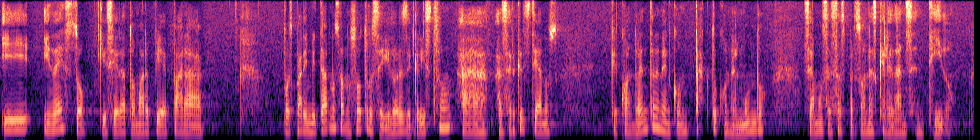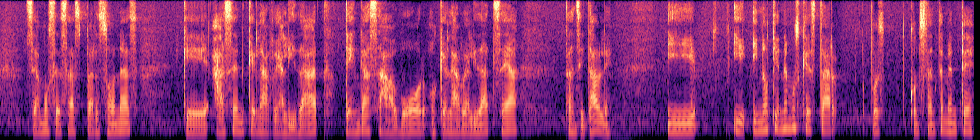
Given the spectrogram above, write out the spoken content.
Y, de esto quisiera tomar pie para, pues para invitarnos a nosotros, seguidores de Cristo, a, ser cristianos, que cuando entren en contacto con el mundo, seamos esas personas que le dan sentido, seamos esas personas que hacen que la realidad tenga sabor o que la realidad sea transitable. Y, y, no tenemos que estar pues constantemente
